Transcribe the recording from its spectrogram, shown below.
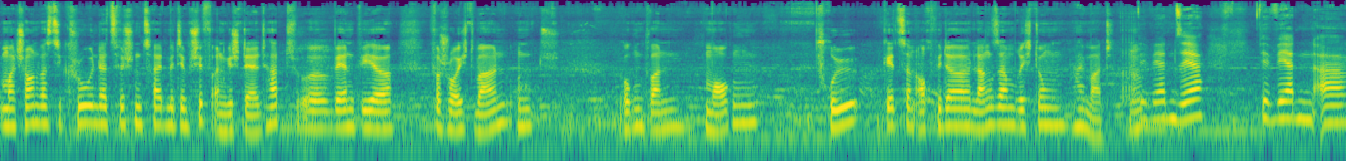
mal schauen, was die Crew in der Zwischenzeit mit dem Schiff angestellt hat, äh, während wir verscheucht waren. Und irgendwann morgen früh geht es dann auch wieder langsam Richtung Heimat. Ne? Wir werden sehr wir werden äh,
